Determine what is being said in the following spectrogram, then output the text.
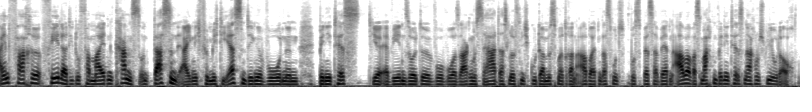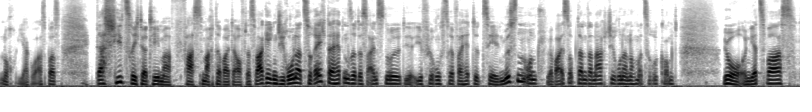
einfache Fehler, die du vermeiden kannst. Und das sind eigentlich für mich die ersten Dinge, wo ein Benitez dir erwähnen sollte, wo, wo er sagen müsste, ja, das läuft nicht gut, da müssen wir dran arbeiten, das muss, muss besser werden. Aber was macht ein Benitez nach dem Spiel oder auch noch Jago Aspas? Das Schiedsrichterthema fast macht er weiter auf. Das war gegen Girona zurecht, da hätten sie das 1-0, ihr Führungstreffer hätte zählen müssen und wer weiß, ob dann danach Girona nochmal zurückkommt. Jo, und jetzt war es,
